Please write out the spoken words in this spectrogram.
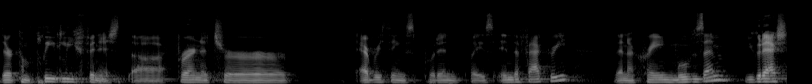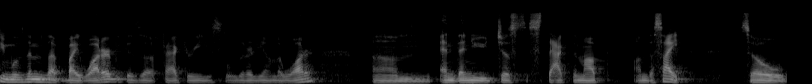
They're completely finished. Uh, furniture, everything's put in place in the factory. Then a crane moves them. You could actually move them by water because the factory is literally on the water. Um, and then you just stack them up on the site. So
